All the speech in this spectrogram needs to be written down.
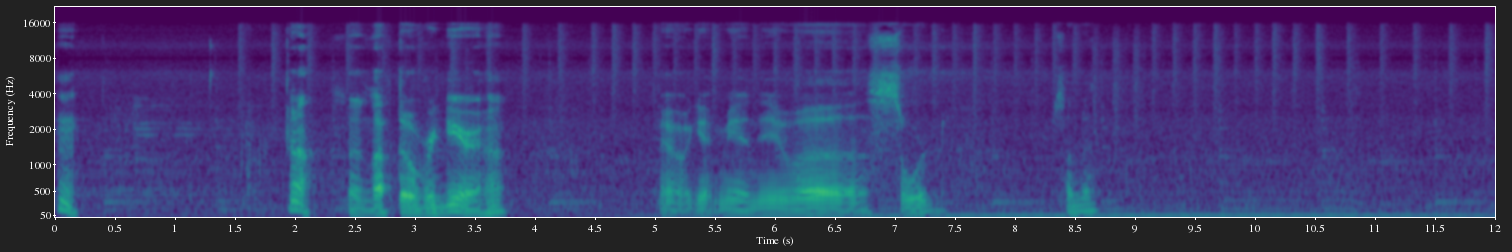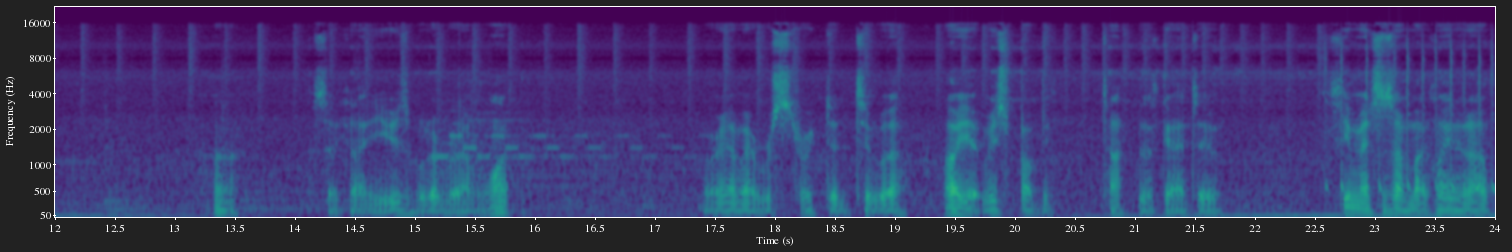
Hmm. Oh, so leftover gear, huh? Yeah, we get me a new uh, sword, something. Huh. So can I use whatever I want? Or am I restricted to, uh... Oh yeah, we should probably talk to this guy too. He mentioned something about cleaning up.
